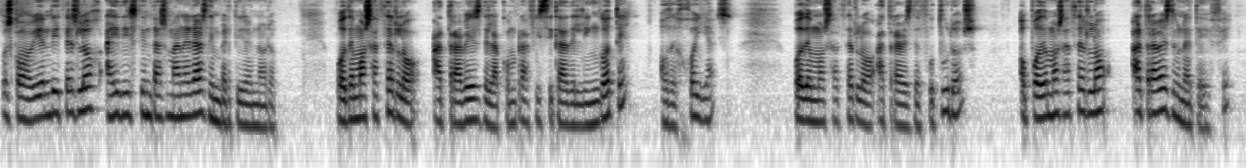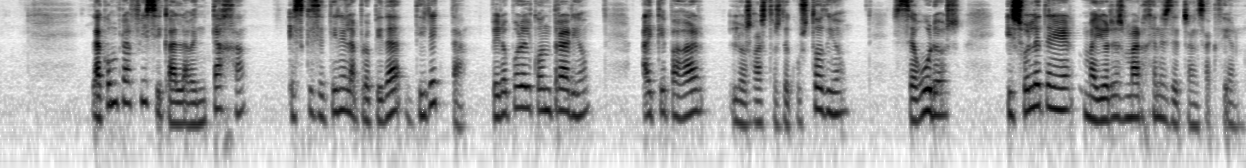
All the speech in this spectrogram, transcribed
Pues como bien dices, Log, hay distintas maneras de invertir en oro. Podemos hacerlo a través de la compra física del lingote o de joyas, podemos hacerlo a través de futuros o podemos hacerlo a través de un ETF. La compra física, la ventaja es que se tiene la propiedad directa, pero por el contrario, hay que pagar los gastos de custodio, seguros y suele tener mayores márgenes de transacción.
